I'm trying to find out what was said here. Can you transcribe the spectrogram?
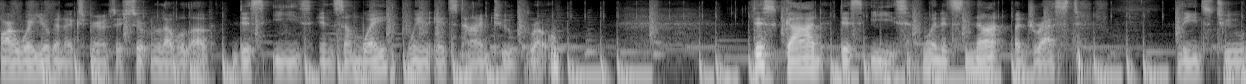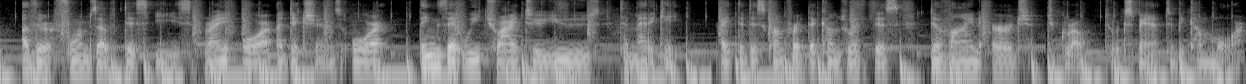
are where you're going to experience a certain level of dis-ease in some way when it's time to grow. This God dis-ease, when it's not addressed, leads to other forms of dis-ease, right? Or addictions or things that we try to use to medicate, right? The discomfort that comes with this divine urge to grow, to expand, to become more.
